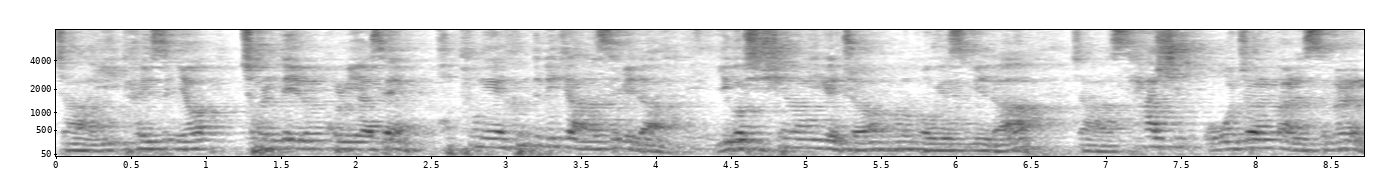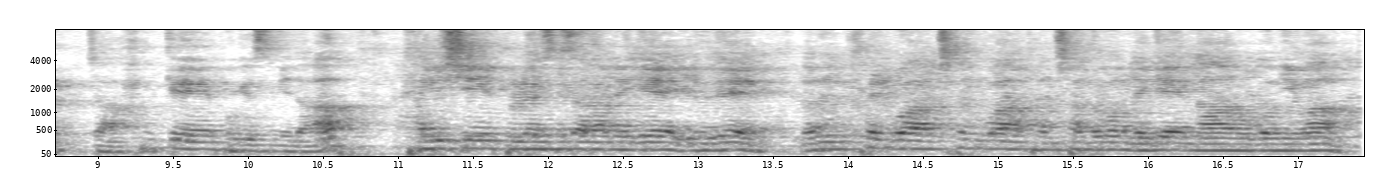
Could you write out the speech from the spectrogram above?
자, 이 다윗은요 절대 이런 골리앗의 허풍에 흔들리지 않았습니다. 이것이 신앙이겠죠. 한번 보겠습니다. 자, 45절 말씀을 자 함께 보겠습니다. 다윗이 블레셋 사람에게 이르되 너는 칼과 창과 단창으로 내게 나오거니와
